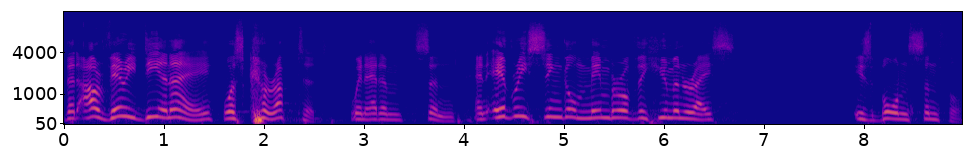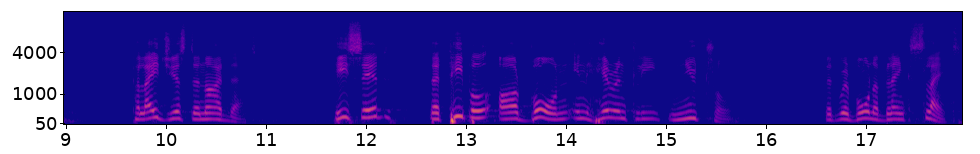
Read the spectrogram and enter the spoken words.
That our very DNA was corrupted when Adam sinned. And every single member of the human race is born sinful. Pelagius denied that. He said that people are born inherently neutral that we're born a blank slate.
